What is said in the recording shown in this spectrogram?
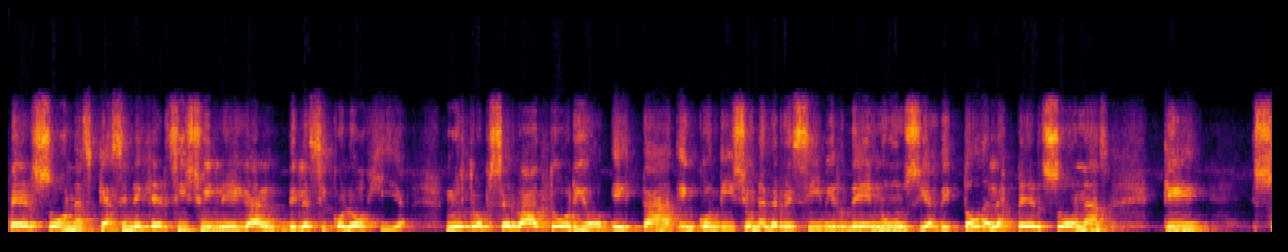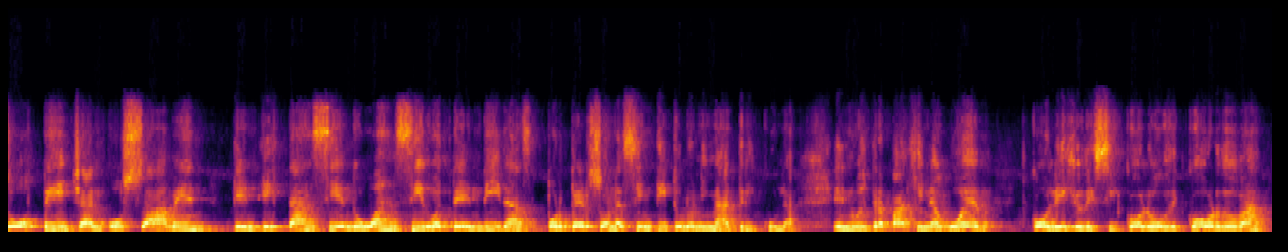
personas que hacen ejercicio ilegal de la psicología. Nuestro observatorio está en condiciones de recibir denuncias de todas las personas que sospechan o saben que están siendo o han sido atendidas por personas sin título ni matrícula. En nuestra página web, Colegio de Psicólogos de Córdoba,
